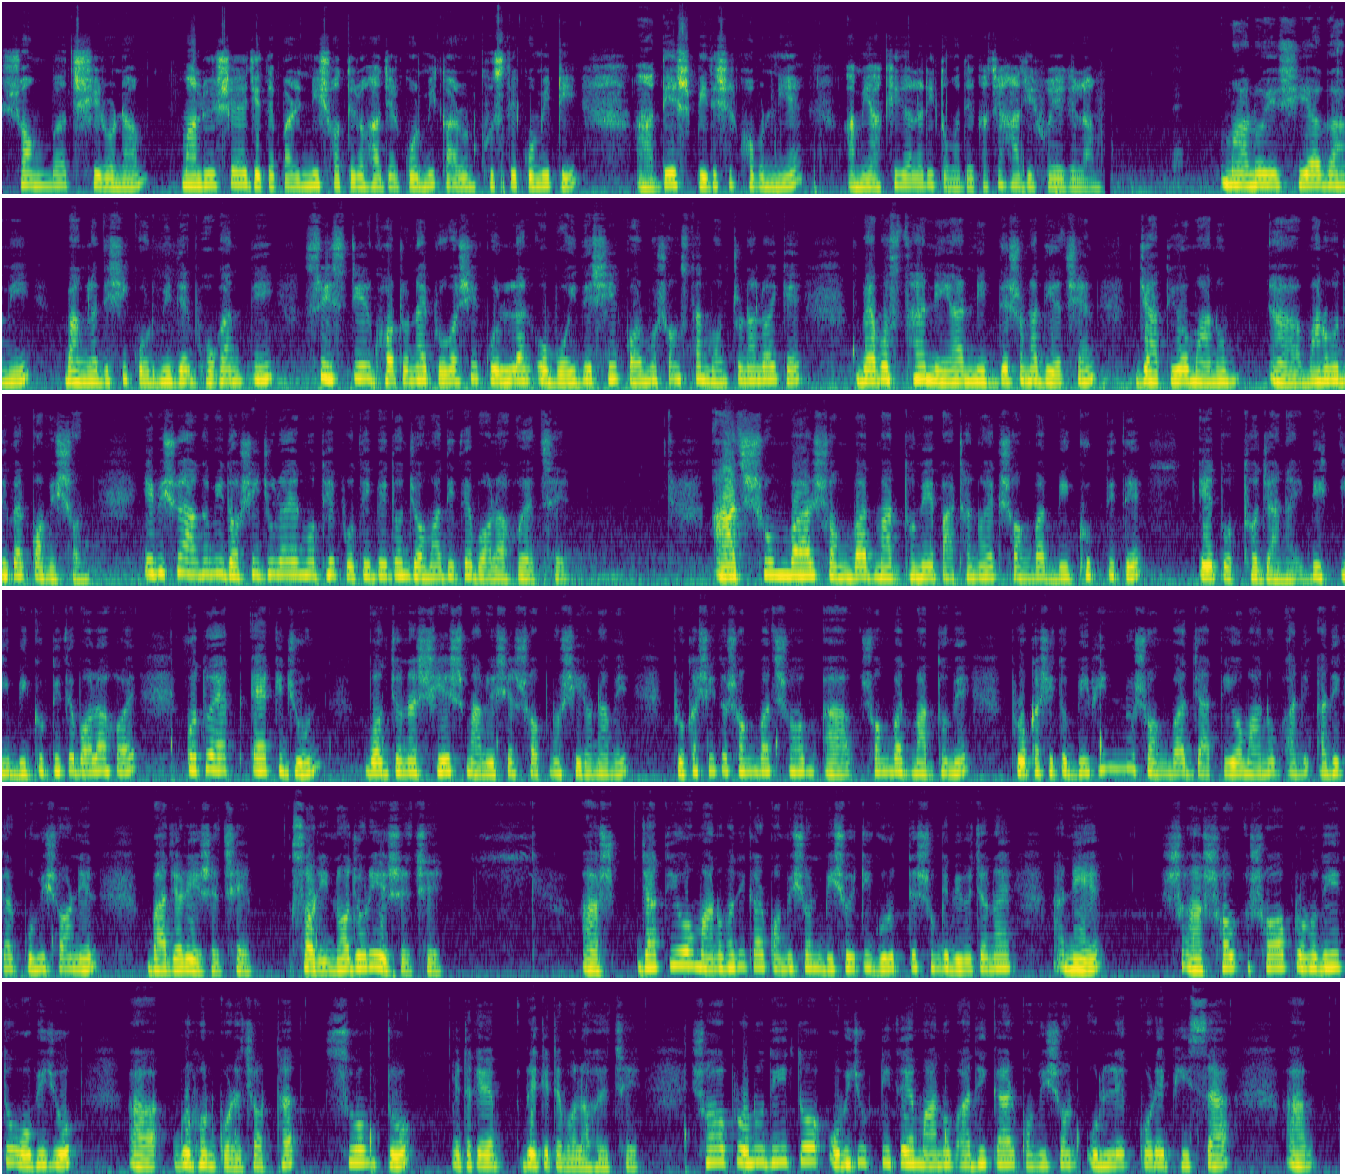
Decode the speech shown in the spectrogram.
সংবাদ শিরোনাম, মালয়েশিয়ায় যেতে পারেননি সতেরো হাজার কর্মী, কারণ খুঁজতে কমিটি। দেশ বিদেশের খবর নিয়ে আমি আখি গ্যালারি তোমাদের কাছে হাজির হয়ে গেলাম। মালয়েশিয়াগামী বাংলাদেশি কর্মীদের ভোগান্তি সৃষ্টির ঘটনায় প্রবাসী কল্যাণ ও বৈদেশিক কর্মসংস্থান মন্ত্রণালয়কে ব্যবস্থা নেয়ার নির্দেশনা দিয়েছেন জাতীয় মানব মানবাধিকার কমিশন। এ বিষয়ে আগামী দশই জুলাইয়ের মধ্যে প্রতিবেদন জমা দিতে বলা হয়েছে। আজ সোমবার সংবাদ মাধ্যমে পাঠানো এক সংবাদ বিজ্ঞপ্তিতে এ তথ্য জানায়। বিজ্ঞ- বিজ্ঞপ্তিতে বলা হয়, গত এক এক জুন বঞ্চনার শেষ মালয়েশিয়ার স্বপ্ন শিরোনামে প্রকাশিত সংবাদ সংবাদ মাধ্যমে প্রকাশিত বিভিন্ন সংবাদ জাতীয় মানব অধিকার কমিশনের বাজারে এসেছে। সরি, নজরে এসেছে। জাতীয় মানবাধিকার কমিশন বিষয়টি গুরুত্বের সঙ্গে বিবেচনায় নিয়ে স্বপ্রণোদিত অভিযোগ গ্রহণ করেছে। অর্থাৎ সুমটো এটাকে ব্রেকেটে বলা হয়েছে। স্বপ্রণোদিত অভিযোগটিতে মানবাধিকার কমিশন উল্লেখ করে ভিসা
